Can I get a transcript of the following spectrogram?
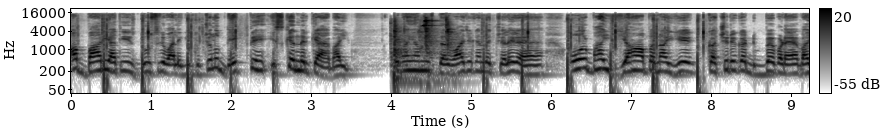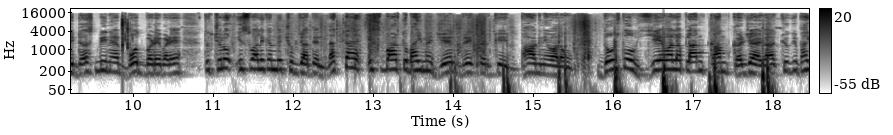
अब बारी आती है इस दूसरे वाले की। तो चलो देखते हैं इसके अंदर क्या है भाई। तो भाई हम इस दरवाजे के अंदर चले गए हैं और भाई यहाँ पर ना ये कचरे का डिब्बे पड़े हैं, भाई डस्टबिन है, बहुत बड़े बड़े तो चलो इस वाले के अंदर छुप जाते हैं। लगता है इस बार तो भाई मैं जेल ब्रेक करके भागने वाला हूँ। दोस्तों, ये वाला प्लान काम कर जाएगा क्योंकि भाई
